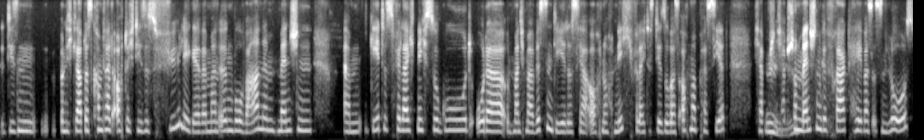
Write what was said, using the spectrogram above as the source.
diesen, und ich glaube, das kommt halt auch durch dieses Fühlige, wenn man irgendwo wahrnimmt, Menschen, ähm, geht es vielleicht nicht so gut oder und manchmal wissen die das ja auch noch nicht. Vielleicht ist dir sowas auch mal passiert. Ich habe mhm. hab schon Menschen gefragt, hey, was ist denn los?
